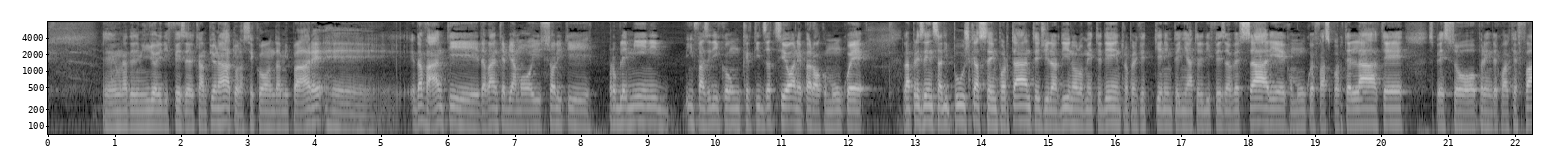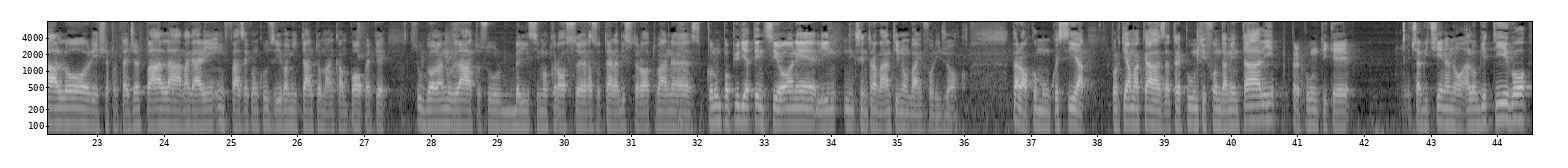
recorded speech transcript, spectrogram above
una delle migliori difese del campionato, la seconda mi pare, e, e davanti, davanti abbiamo i soliti problemini in fase di concretizzazione, però comunque la presenza di Pushkas è importante, Gilardino lo mette dentro perché tiene impegnate le difese avversarie, comunque fa sportellate, spesso prende qualche fallo, riesce a proteggere palla, magari in fase conclusiva ogni tanto manca un po' perché sul gol annullato, sul bellissimo cross rasoterra di Strotman, eh, con un po' più di attenzione lì un centravanti non va in fuorigioco. Però comunque sia, portiamo a casa tre punti fondamentali, tre punti che ci avvicinano all'obiettivo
